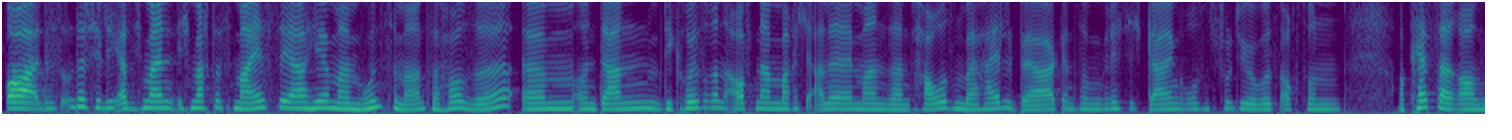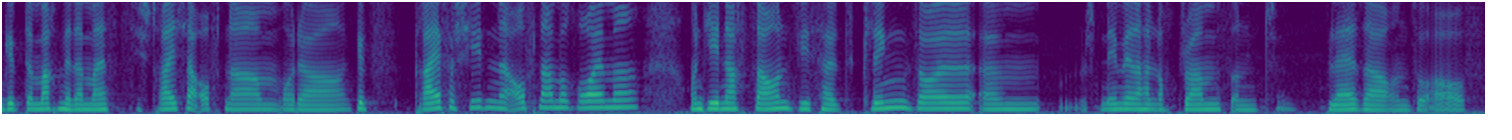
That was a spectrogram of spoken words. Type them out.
Oh, das ist unterschiedlich. Also ich meine, ich mache das meiste ja hier in meinem Wohnzimmer zu Hause ähm, und dann die größeren Aufnahmen mache ich alle immer in Sandhausen bei Heidelberg in so einem richtig geilen großen Studio, wo es auch so einen Orchesterraum gibt. Da machen wir dann meistens die Streicheraufnahmen oder gibt es drei verschiedene Aufnahmeräume und je nach Sound, wie es halt klingen soll, ähm, nehmen wir dann halt noch Drums und Bläser und so auf.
